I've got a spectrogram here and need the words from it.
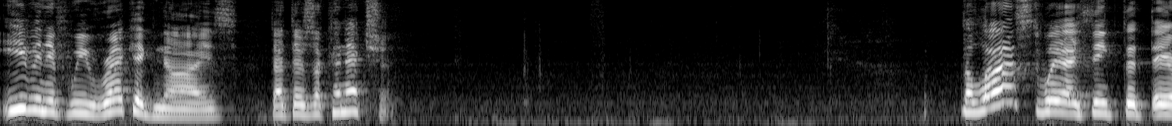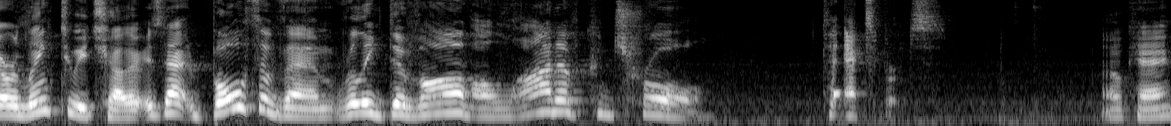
even if we recognize that there's a connection. The last way I think that they are linked to each other is that both of them really devolve a lot of control to experts. Okay?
